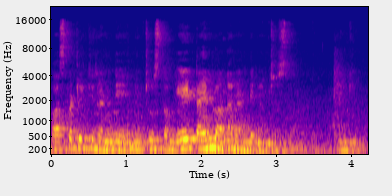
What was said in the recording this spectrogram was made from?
హాస్పిటల్కి రండి. మేము చూస్తాం. ఏ టైంలో అన్నా రండి మేము చూస్తాం. థ్యాంక్ యూ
